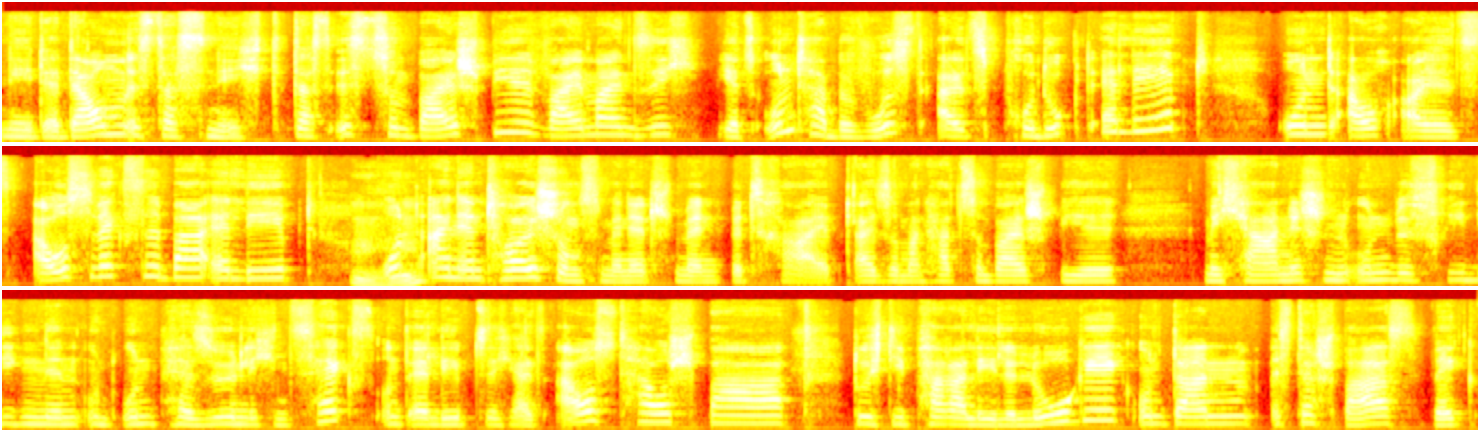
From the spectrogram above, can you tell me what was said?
Nee, der Daumen ist das nicht. Das ist zum Beispiel, weil man sich jetzt unterbewusst als Produkt erlebt und auch als auswechselbar erlebt mhm. und ein Enttäuschungsmanagement betreibt. Also man hat zum Beispiel mechanischen, unbefriedigenden und unpersönlichen Sex und erlebt sich als austauschbar durch die parallele Logik und dann ist der Spaß weg.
